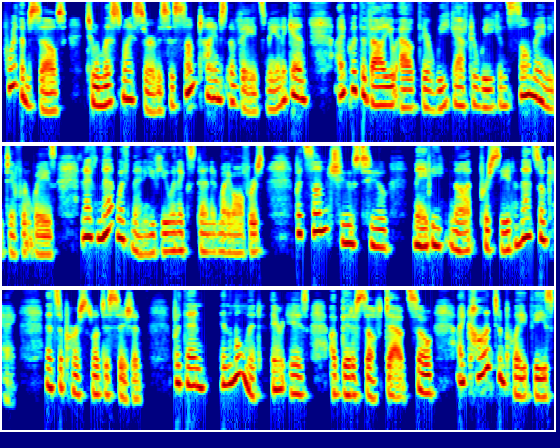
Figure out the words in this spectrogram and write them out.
for themselves to enlist my services sometimes evades me. And again, I put the value out there week after week in so many different ways. And I've met with many of you and extended my offers, but some choose to maybe not proceed. And that's okay. That's a personal decision. But then in the moment, there is a bit of self doubt. So I contemplate these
